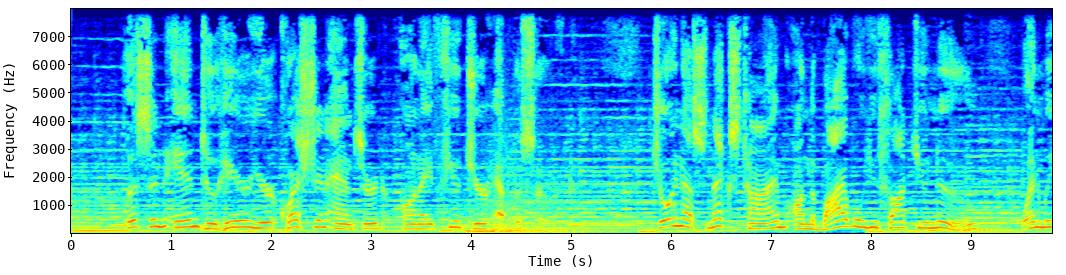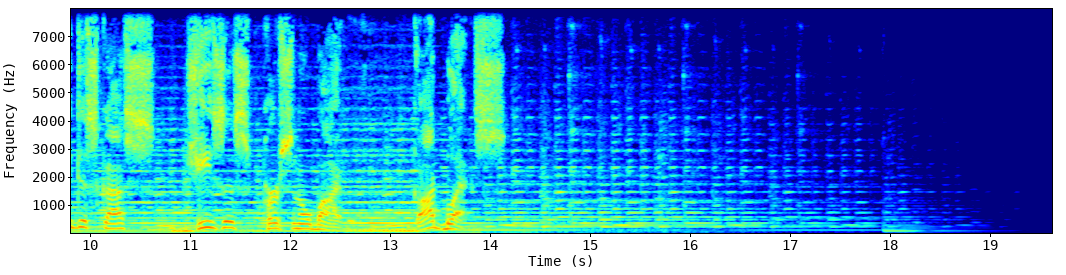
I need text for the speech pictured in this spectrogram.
listen in to hear your question answered on a future episode. Join us next time on The Bible You Thought You Knew when we discuss Jesus' personal Bible. God bless.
